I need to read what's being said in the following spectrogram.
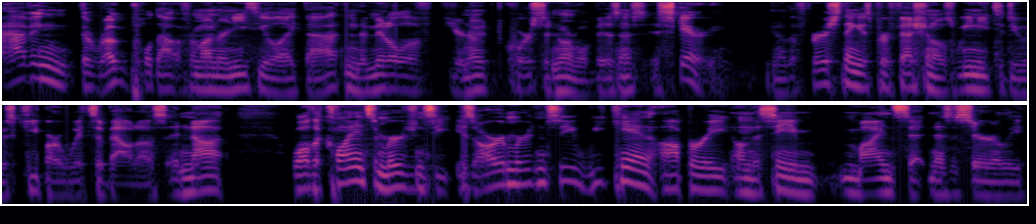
having the rug pulled out from underneath you like that in the middle of your course of normal business is scary. You know, the first thing as professionals we need to do is keep our wits about us and not while the client's emergency is our emergency, we can't operate on the same mindset necessarily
